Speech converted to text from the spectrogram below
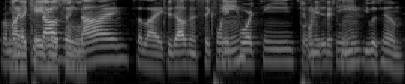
From And the like occasional singles. 2009 to like 2016. 2014, 2015, 2015. he was him.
